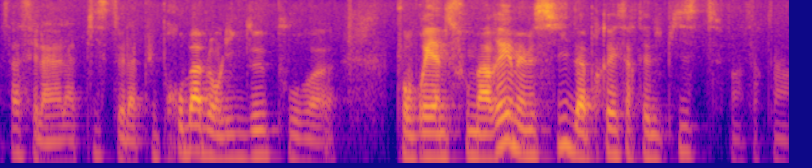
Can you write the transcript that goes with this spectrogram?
ça, c'est la, piste la plus probable en Ligue 2 pour, pour Brian Soumaré, même si, d'après certaines pistes, certains,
